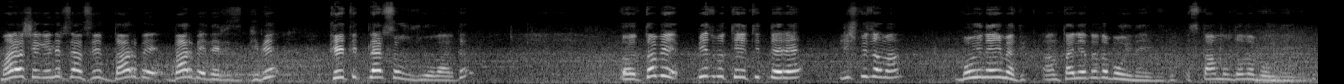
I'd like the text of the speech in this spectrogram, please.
Maraş'a gelirsen seni darbe darbe ederiz gibi tehditler savuruyorlardı. Ee, tabii biz bu tehditlere hiçbir zaman boyun eğmedik. Antalya'da da boyun eğmedik. İstanbul'da da boyun eğmedik.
